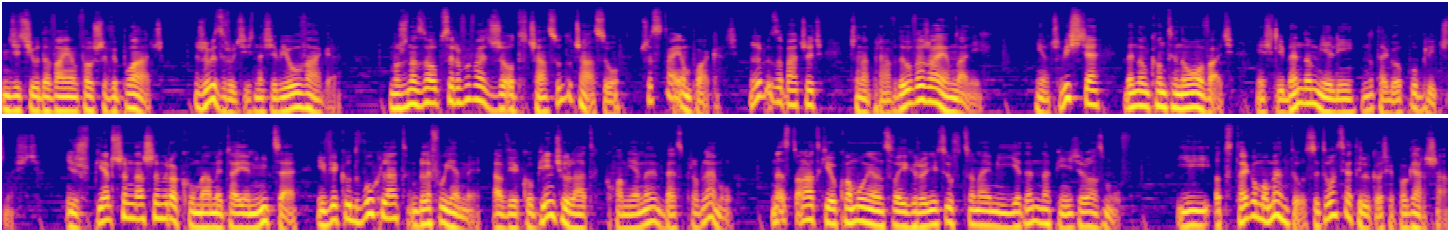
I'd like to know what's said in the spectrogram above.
dzieci udawają fałszywy płacz, żeby zwrócić na siebie uwagę. Można zaobserwować, że od czasu do czasu przestają płakać, żeby zobaczyć, czy naprawdę uważają na nich. I oczywiście będą kontynuować, jeśli będą mieli do tego publiczność. Już w pierwszym naszym roku mamy tajemnicę i w wieku dwóch lat blefujemy, a w wieku pięciu lat kłamiemy bez problemu. Nastolatki okłamują swoich rodziców co najmniej 1 na 5 rozmów. I od tego momentu sytuacja tylko się pogarsza.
